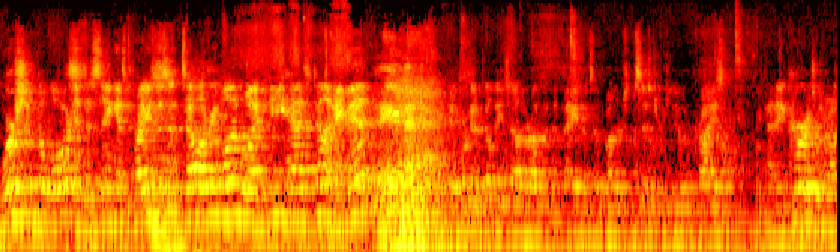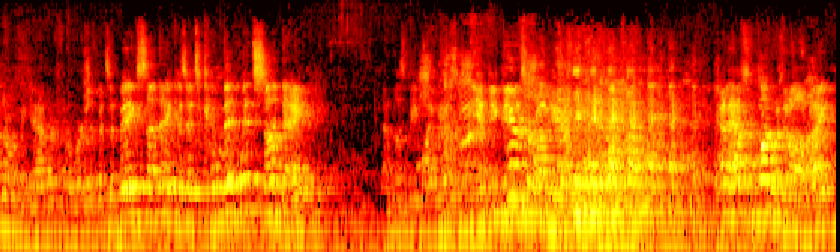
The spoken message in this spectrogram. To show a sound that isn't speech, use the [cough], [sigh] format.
worship the Lord and to sing his praises and tell everyone what he has done. Amen? Amen. And we're going to build each other up in the faith as our brothers and sisters do in Christ and encourage one another when we gather for worship. It's a big Sunday because it's Commitment Sunday. Why we have so many empty pews around here. [laughs] Got to have some fun with it all, right?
